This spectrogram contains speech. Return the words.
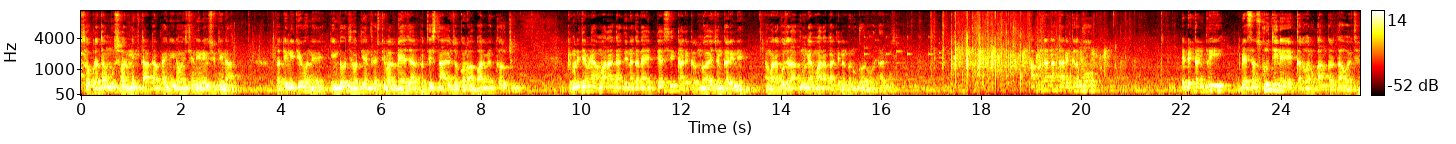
સૌપ્રથમ હું સ્વર્ણિમ સ્ટાર્ટઅપ એન્ડ ઇનોવેશન યુનિવર્સિટીના પ્રતિનિધિઓ અને ઇન્ડો જોર્જિયન ફેસ્ટિવલ બે હજાર પચીસના આયોજકોનો આભાર વ્યક્ત કરું છું કે મને જેમણે અમારા ગાંધીનગરના ઐતિહાસિક કાર્યક્રમનું આયોજન કરીને અમારા ગુજરાતનું ને અમારા ગાંધીનગરનું ગૌરવ વધાર્યું છે. આ પ્રકારના કાર્યક્રમો એ બે કન્ટ્રી બે સંસ્કૃતિને એક કરવાનું કામ કરતા હોય છે.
